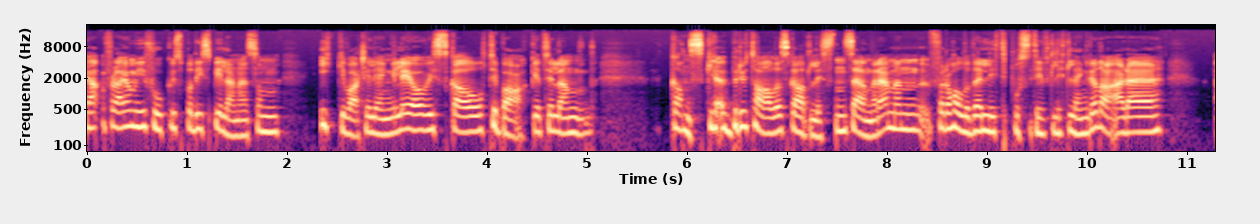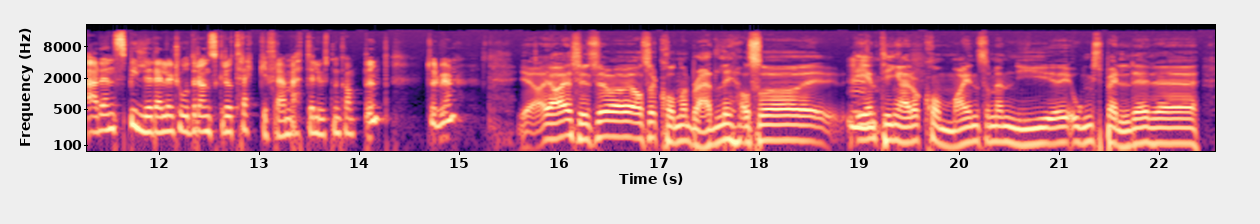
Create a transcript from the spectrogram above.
Ja, for det er jo mye fokus på de spillerne som ikke var tilgjengelige, og vi skal tilbake til den ganske brutale skadelisten senere. Men for å holde det litt positivt litt lengre, da. Er det er det en spiller eller to dere ønsker å trekke frem etter Luton-kampen, Torbjørn? Ja, ja, jeg syns jo altså Conor Bradley altså Én mm. ting er å komme inn som en ny, eh, ung spiller. Eh,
